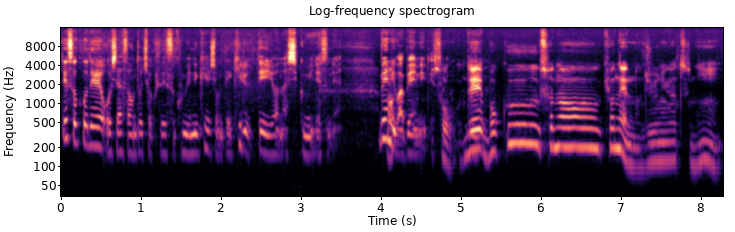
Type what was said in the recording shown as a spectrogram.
でそこでお医者さんと直接コミュニケーションできるっていうような仕組みですね。便利は便利です。そう。で、ん。僕その去年の12月に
